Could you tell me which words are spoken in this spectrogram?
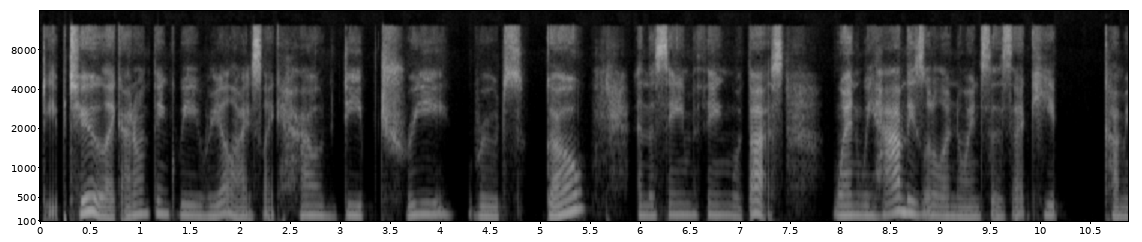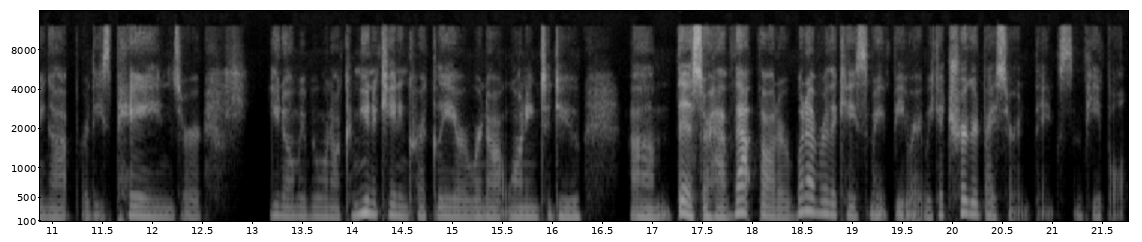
deep too. Like, I don't think we realize like how deep tree roots go. And the same thing with us. When we have these little annoyances that keep coming up, or these pains, or, you know, maybe we're not communicating correctly, or we're not wanting to do um, this or have that thought or whatever the case might be, right? We get triggered by certain things and people.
